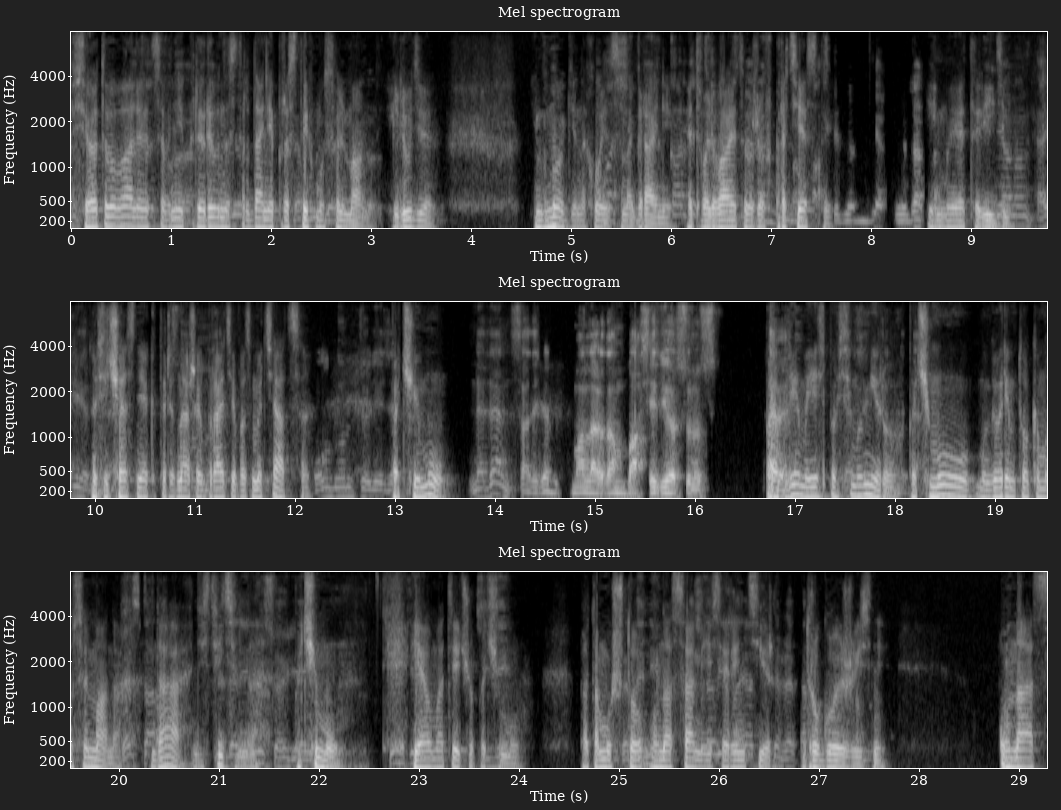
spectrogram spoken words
Все это вываливается в непрерывное страдание простых мусульман. И люди, и многие находятся на грани. Это выливается уже в протесты. И мы это видим. Но сейчас некоторые из наших братьев возмутятся. Почему? Проблема есть по всему миру. Почему мы говорим только о мусульманах? Да, действительно. Почему? Я вам отвечу, почему. Потому что у нас с вами есть ориентир другой жизни. У нас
